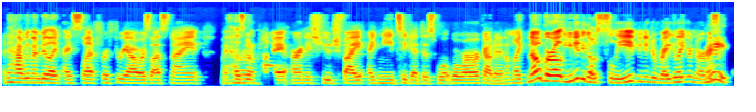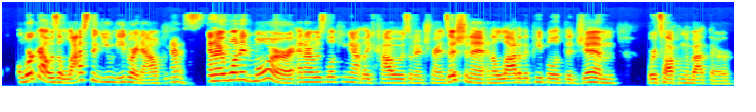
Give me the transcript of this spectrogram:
and having them be like, I slept for three hours last night. My husband and I are in a huge fight. I need to get this work, workout in. I'm like, no, girl, you need to go sleep. You need to regulate your nervous. Right. A workout is the last thing you need right now. Yes. And I wanted more. And I was looking at like how I was going to transition it. And a lot of the people at the gym were talking about their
